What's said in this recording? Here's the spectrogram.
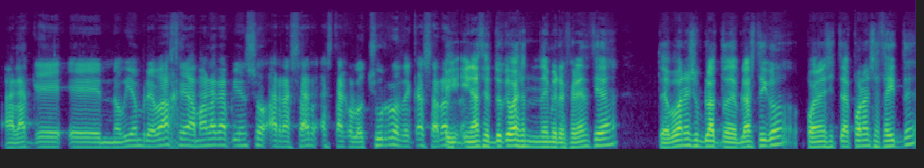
A la que en noviembre baje a Málaga pienso arrasar hasta con los churros de Casa Aranda. Ignacio, tú que vas a entender mi referencia, te pones un plato de plástico, pones, te pones aceite,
